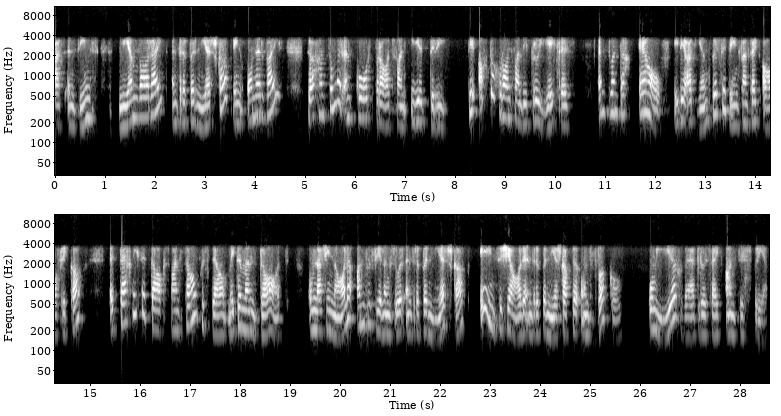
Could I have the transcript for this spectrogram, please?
as in diens neembaarheid, entrepreneurskap en onderwys. So ek gaan sommer in kort praat van E3. Die agtergrond van die projek is in 2011 het die adjunkpresident van Suid-Afrika 'n tegniese taakspan saamgestel met 'n mandaat om nasionale aanbevelings oor entrepreneurskap en sosiale entrepreneurskap te ontwikkel om jeugwerkloosheid aan te spreek.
